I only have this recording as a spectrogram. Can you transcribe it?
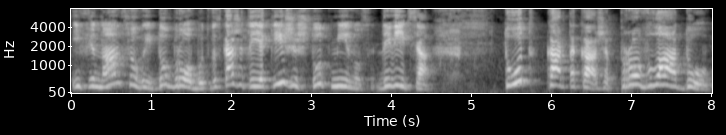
і фінансовий добробут. Ви скажете, який же ж тут мінус? Дивіться. Тут карта каже про владу.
